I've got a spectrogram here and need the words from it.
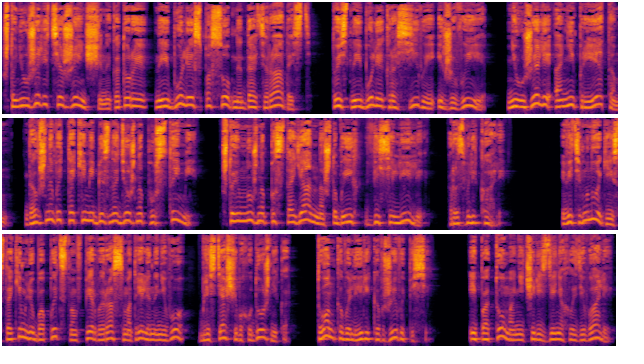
что неужели те женщины, которые наиболее способны дать радость, то есть наиболее красивые и живые, неужели они при этом должны быть такими безнадежно пустыми, что им нужно постоянно, чтобы их веселили, развлекали. Ведь многие с таким любопытством в первый раз смотрели на него, блестящего художника, тонкого лирика в живописи. И потом они через день охладевали,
